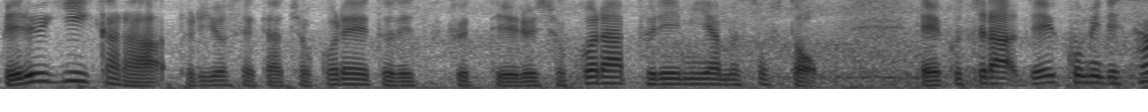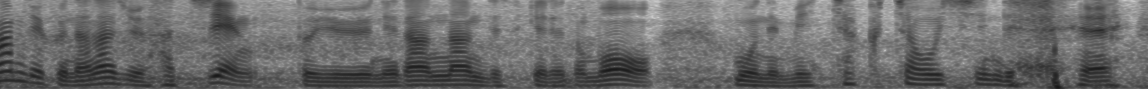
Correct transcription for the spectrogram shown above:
ベルギーから取り寄せたチョコレートで作っているショコラプレミアムソフト、えこちら税込みで378円という値段なんですけれどももうねめちゃくちゃ美味しいんですね。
